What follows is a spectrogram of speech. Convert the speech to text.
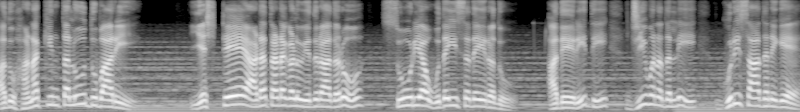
ಅದು ಹಣಕ್ಕಿಂತಲೂ ದುಬಾರಿ. ಎಷ್ಟೇ ಅಡೆತಡೆಗಳು ಎದುರಾದರೂ ಸೂರ್ಯ ಉದಯಿಸದೇ ಇರದು. ಅದೇ ರೀತಿ ಜೀವನದಲ್ಲಿ ಗುರಿ ಸಾಧನೆಗೆ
